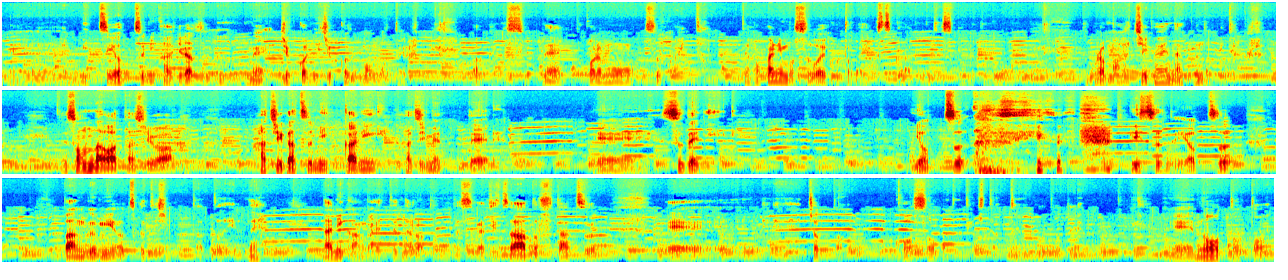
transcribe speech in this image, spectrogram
えー、3つ4つに限らずね、10個20個でも持てるわけですよね。これもすごいと。で、他にもすごいことがいくつかあるんですけれども、これは間違いなく伸びてくる。でそんな私は8月3日に始めて、す、で、に4つ LISTENで4つ番組を作ってしまったというね、何考えてんだろうと思うんですが、実はあと2つ、えー、ちょっと構想が出てきたということで、えー、ノートと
